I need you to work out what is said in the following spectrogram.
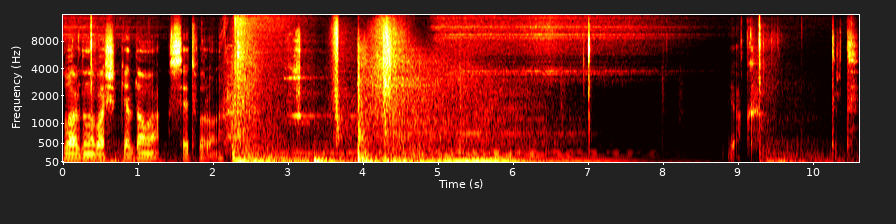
Vardığına başlık geldi ama set var ona. Yok. Tırt.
